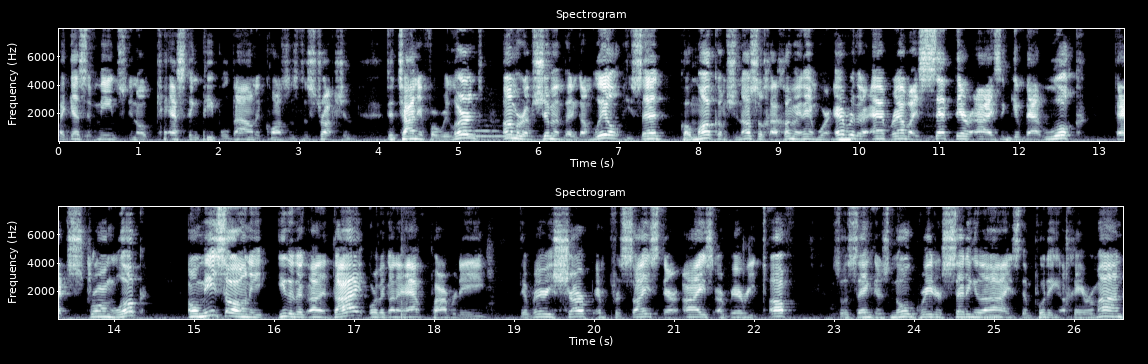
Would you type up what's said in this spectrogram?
I guess it means, you know, casting people down. It causes destruction. Titania, for we learned, Amar of Shimon ben Gamliel, he said, Wherever the rabbis set their eyes and give that look, that strong look, omisoni, either they're going to die or they're going to have poverty. They're very sharp and precise. Their eyes are very tough. So saying there's no greater setting of the eyes than putting a cherim on.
